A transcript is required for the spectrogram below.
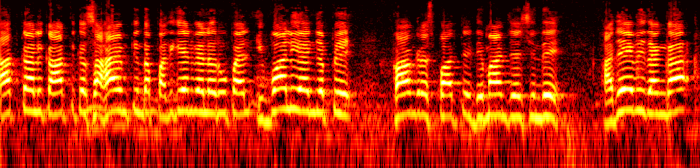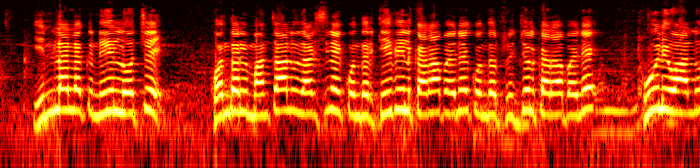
తాత్కాలిక ఆర్థిక సహాయం కింద పదిహేను వేల రూపాయలు ఇవ్వాలి అని చెప్పి కాంగ్రెస్ పార్టీ డిమాండ్ చేసింది. అదేవిధంగా ఇండ్లకు నీళ్ళు వచ్చి కొందరి మంచాలు తడిసినాయి కొందరు టీవీలు ఖరాబ్ అయినాయి కొందరు ఫ్రిడ్జులు ఖరాబ్ అయినాయి. కూలి వాళ్ళు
